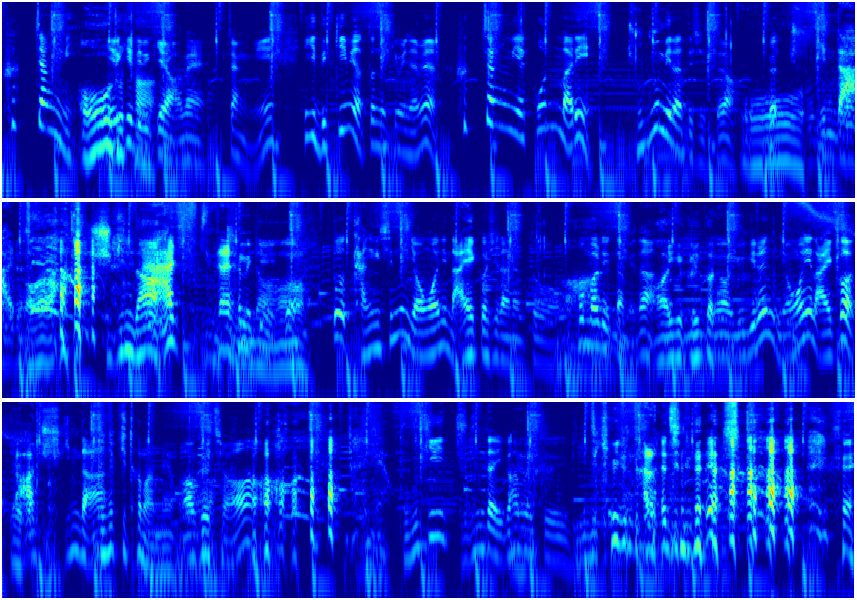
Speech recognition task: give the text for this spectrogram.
흑장미 오, 이렇게 좋다. 드릴게요. 네, 흑장미. 이게 느낌이 어떤 느낌이냐면 흑장미의 꽃말이 죽음이라는 뜻이 있어요. 오. 그러니까 죽인다 이런. 와, 죽인다 아 죽인다 이런. 느낌이 있고 또 당신은 영원히 나의 것이라는 또 아, 꽃말도 있답니다. 아 이게 그러니까 어, 61은 영원히 나의 것. 네. 아 죽인다. 부부기타 맞네요 아 그렇죠. 부부끼리 죽인다 이거 하면 또 느낌이 좀 달라지는데. 네.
